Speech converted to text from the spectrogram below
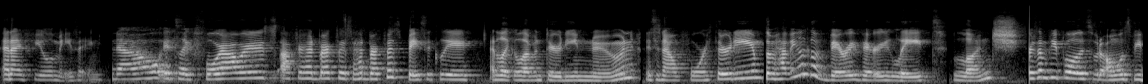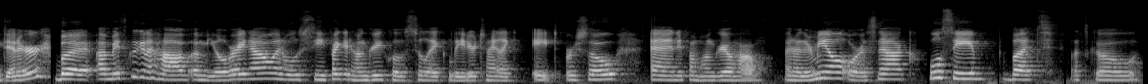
and I feel amazing. Now it's like four hours after I had breakfast. I had breakfast basically at like 11.30 noon. It's now 4.30. So I'm having like a very, very late lunch. For some people, this would almost be dinner, but I'm basically gonna have a meal right now and we'll see if I get hungry close to like later tonight, like eight or so. And if I'm hungry, I'll have another meal or a snack. We'll see, but let's go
